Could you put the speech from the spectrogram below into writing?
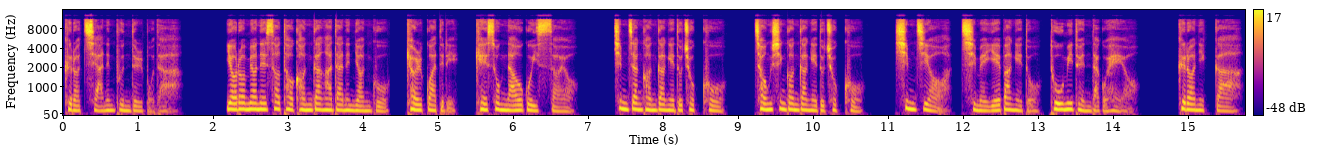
그렇지 않은 분들보다 여러 면에서 더 건강하다는 연구 결과들이 계속 나오고 있어요. 심장 건강에도 좋고, 정신 건강에도 좋고, 심지어 치매 예방에도 도움이 된다고 해요. 그러니까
